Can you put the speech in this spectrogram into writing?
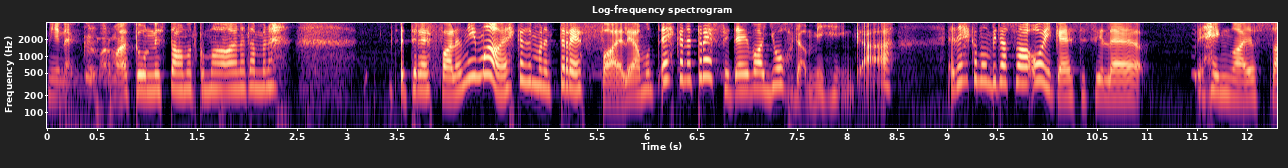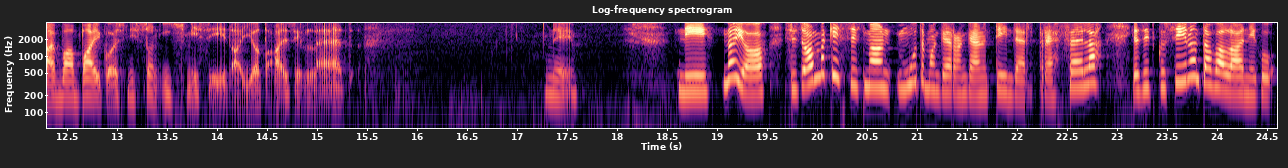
Niin ne kyllä varmaan tunnistaa, mutta kun mä oon aina tämmönen treffailija. Niin mä oon ehkä semmonen treffailija, mutta ehkä ne treffit ei vaan johda mihinkään. Et ehkä mun pitäisi vaan oikeesti sille hengaa jossain vaan paikoissa, missä on ihmisiä tai jotain silleen, et... Niin. Niin, no joo. Siis on mäkin, siis mä oon muutaman kerran käynyt Tinder-treffeillä. Ja sit kun siinä on tavallaan niinku,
